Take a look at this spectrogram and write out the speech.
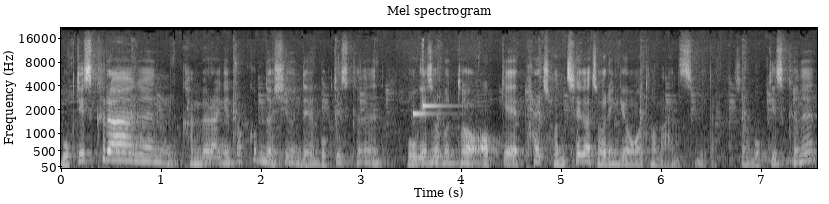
목 디스크랑은 감별하는 게 조금 더 쉬운데 목 디스크는 목에서부터 어깨, 팔 전체가 저린 경우가 더 많습니다. 그래서 목 디스크는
